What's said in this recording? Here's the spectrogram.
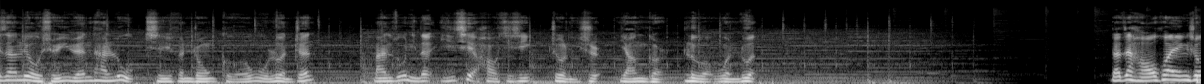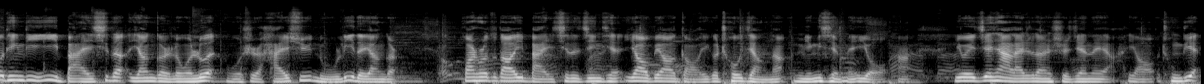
三六寻源探路，七分钟格物论真，满足你的一切好奇心。这里是秧歌儿乐问论。大家好，欢迎收听第一百期的秧歌儿乐问论，我是还需努力的秧歌儿。话说，到一百期的今天，要不要搞一个抽奖呢？明显没有啊，因为接下来这段时间内啊要充电。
